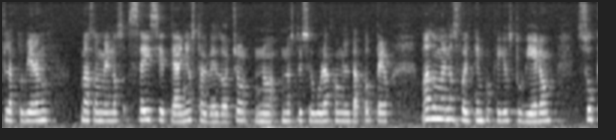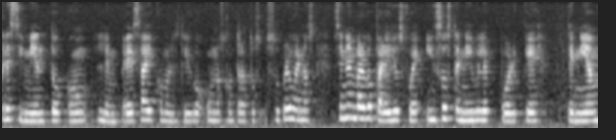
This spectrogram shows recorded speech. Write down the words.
La tuvieron más o menos 6, 7 años, tal vez 8, no, no estoy segura con el dato, pero más o menos fue el tiempo que ellos tuvieron su crecimiento con la empresa y como les digo, unos contratos súper buenos. Sin embargo, para ellos fue insostenible porque tenían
